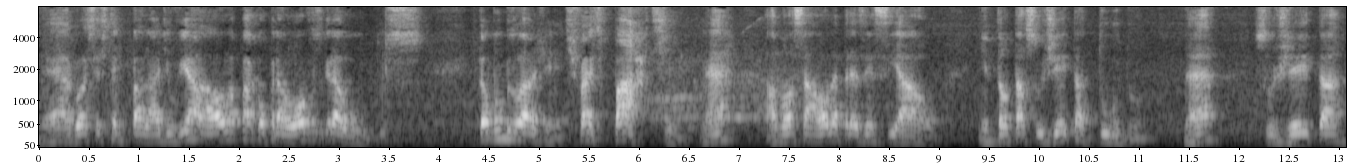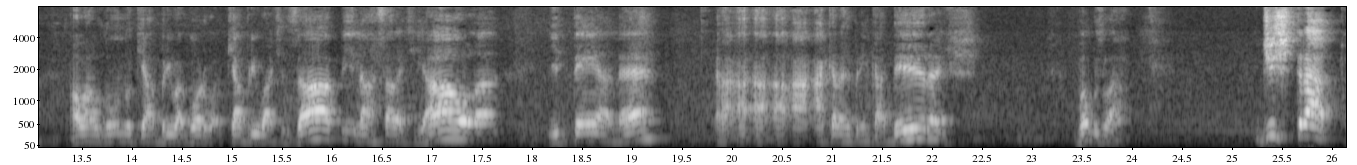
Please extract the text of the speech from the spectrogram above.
Né? Agora vocês têm que parar de ouvir a aula para comprar ovos graúdos. Então vamos lá, gente. Faz parte, né? A nossa aula é presencial. Então tá sujeita a tudo, né? Sujeita ao aluno que abriu agora que abriu o WhatsApp na sala de aula e tenha, né, a, a, a, aquelas brincadeiras. Vamos lá. Distrato,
